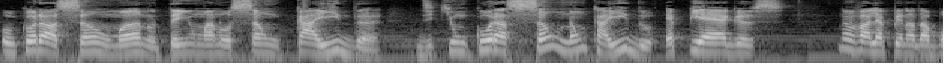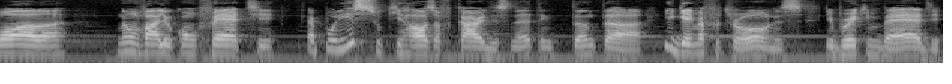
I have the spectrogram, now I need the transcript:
o coração humano tem uma noção caída de que um coração não caído é piegas, não vale a pena da bola, não vale o confete. É por isso que House of Cards, né, tem tanta e Game of Thrones e Breaking Bad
